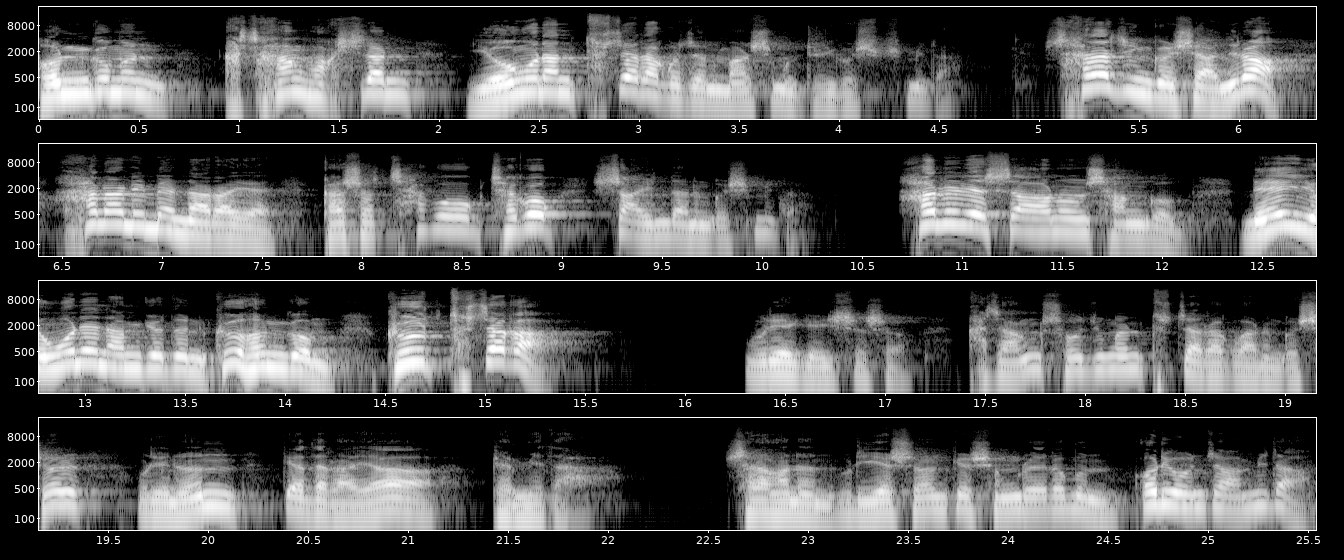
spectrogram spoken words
헌금은 가장 확실한 영원한 투자라고 저는 말씀을 드리고 싶습니다. 사라진 것이 아니라 하나님의 나라에 가서 차곡차곡 쌓인다는 것입니다. 하늘에 쌓아놓은 상금, 내 영혼에 남겨둔 그 헌금, 그 투자가 우리에게 있어서 가장 소중한 투자라고 하는 것을 우리는 깨달아야 됩니다. 사랑하는 우리 예수님께 성도 여러분, 어려운 자입니다.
